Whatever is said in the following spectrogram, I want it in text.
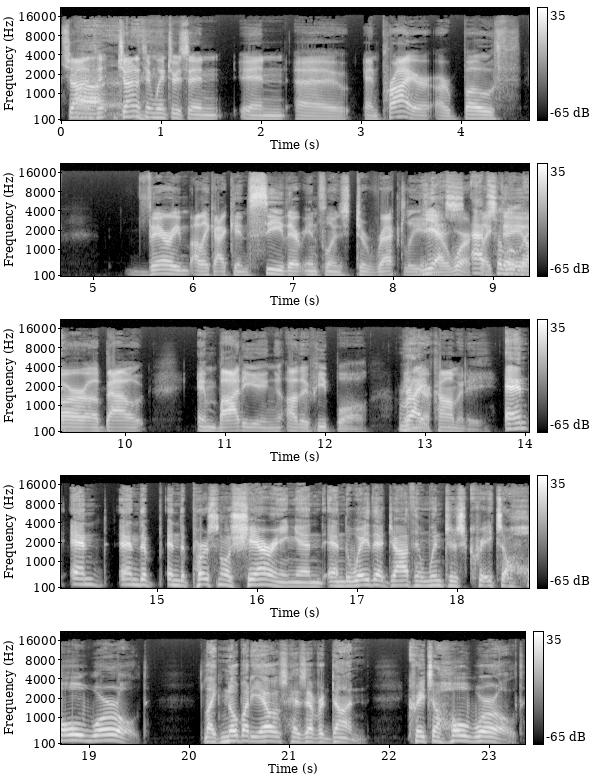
Jonathan, Uh, Jonathan Winters and and uh, and Pryor are both very like I can see their influence directly in Yes, their work. Like absolutely. they are about embodying other people in Right. their comedy. and and and the and the personal sharing and and the way that Jonathan Winters creates a whole world like nobody else has ever done creates a whole world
